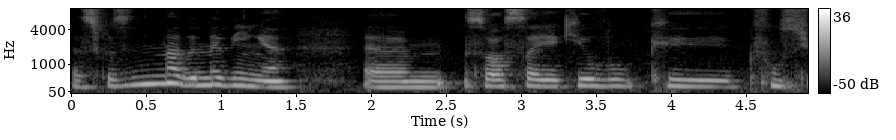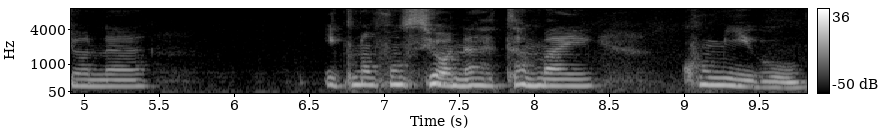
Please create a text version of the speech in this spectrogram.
dessas coisas, nada, nadinha. Um, só sei aquilo que, que funciona e que não funciona também comigo.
